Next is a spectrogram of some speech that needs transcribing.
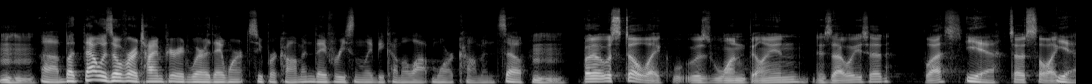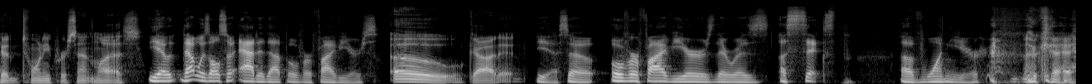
Mm-hmm. Uh, but that was over a time period where they weren't super common. They've recently become a lot more common. So Mm-hmm. But it was still like it was one billion. Is that what you said? Less. yeah, So it's still like Yeah. good twenty percent less. yeah, that was also added up over five years. Oh, got it. Yeah, so over five years there was a sixth of one year. Okay.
